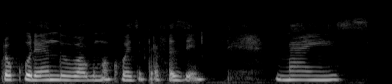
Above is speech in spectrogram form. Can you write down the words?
procurando alguma coisa para fazer. Mas,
